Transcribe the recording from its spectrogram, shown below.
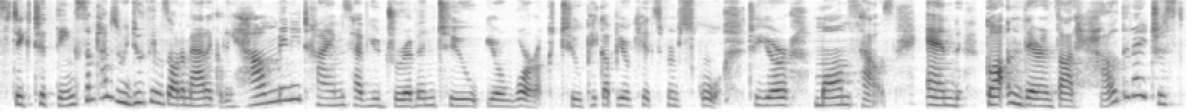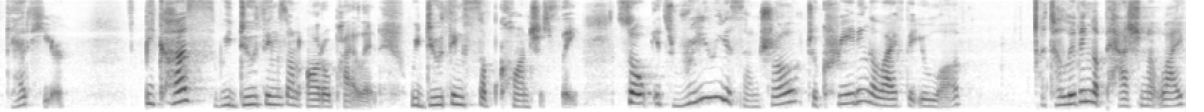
stick to things. Sometimes we do things automatically. How many times have you driven to your work to pick up your kids from school, to your mom's house, and gotten there and thought, how did I just get here? Because we do things on autopilot, we do things subconsciously. So it's really essential to creating a life that you love to living a passionate life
